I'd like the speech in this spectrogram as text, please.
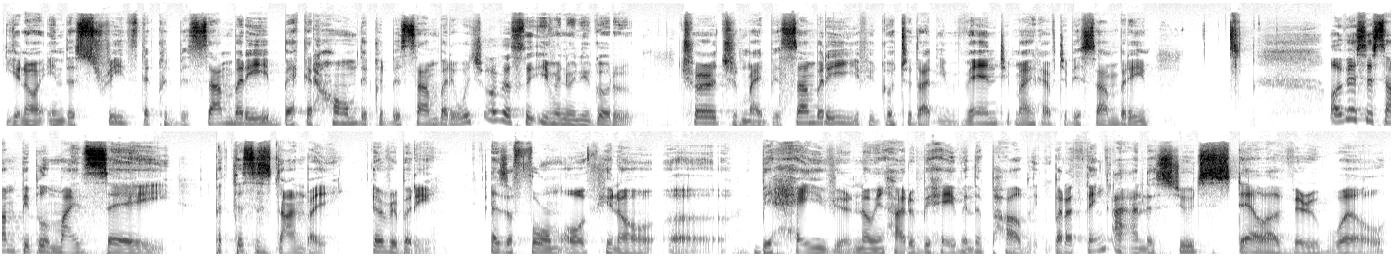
you know, in the streets, there could be somebody. Back at home, there could be somebody, which obviously, even when you go to church, it might be somebody. If you go to that event, you might have to be somebody. Obviously, some people might say, but this is done by everybody as a form of, you know, uh, behavior, knowing how to behave in the public. But I think I understood Stella very well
